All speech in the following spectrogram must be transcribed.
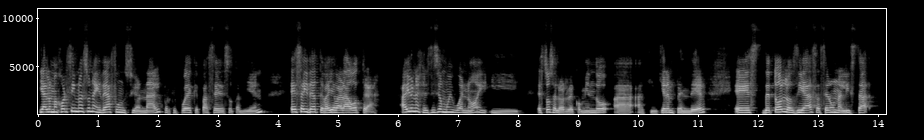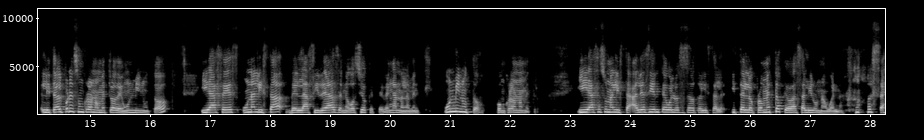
Y a lo mejor si no es una idea funcional, porque puede que pase eso también, esa idea te va a llevar a otra. Hay un ejercicio muy bueno y, esto se lo recomiendo a, a, quien quiera emprender, es de todos los días hacer una lista. Literal pones un cronómetro de un minuto y haces una lista de las ideas de negocio que te vengan a la mente. Un minuto con cronómetro y haces una lista, al día siguiente vuelves a hacer otra lista y te lo prometo que va a salir una buena. o sea,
